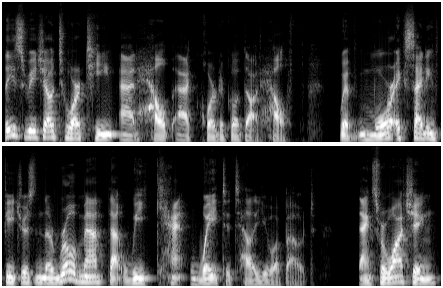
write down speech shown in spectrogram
please reach out to our team at help at cortico.health with more exciting features in the roadmap that we can't wait to tell you about. Thanks for watching.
